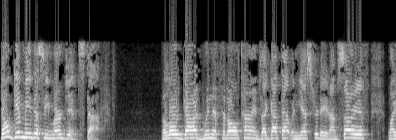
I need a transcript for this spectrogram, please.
Don't give me this emergent stuff. The Lord God winneth at all times. I got that one yesterday, and I'm sorry if my,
